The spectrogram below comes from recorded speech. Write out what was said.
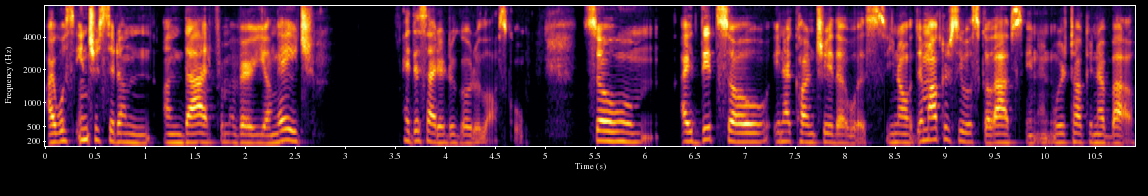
I was interested on on that from a very young age. I decided to go to law school. So um, i did so in a country that was you know democracy was collapsing and we're talking about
